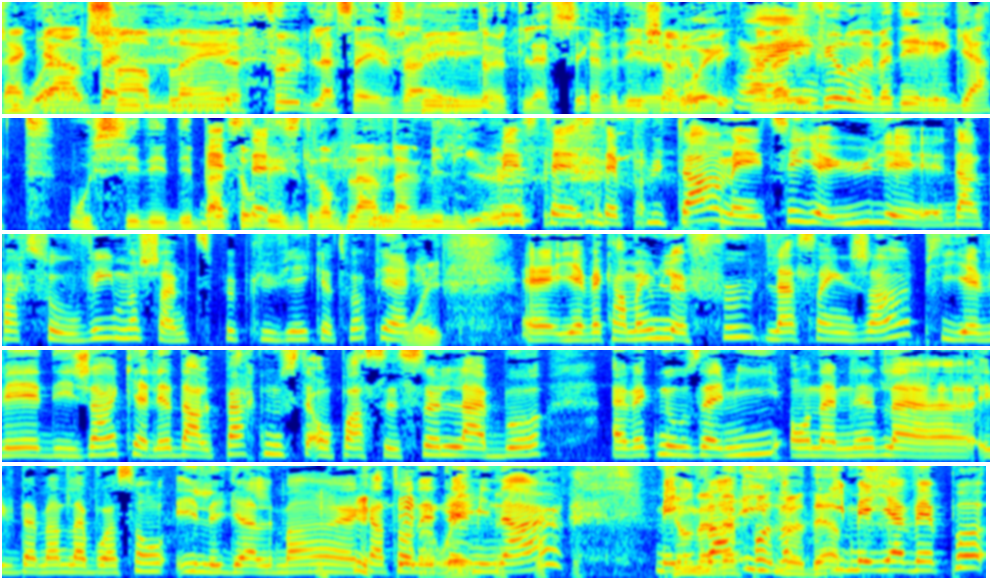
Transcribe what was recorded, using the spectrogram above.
la garde Ben, Champlain. Le feu de la Saint-Jean est un classique. T'avais des chariots. Oui. Avant Ouais. les filles, on avait des régates aussi, des, des bateaux, des hydroplanes dans le milieu. Mais c'était plus tard, mais tu sais, il y a eu le- dans le parc Sauvé, moi je suis un petit peu plus vieille que toi, Pierre. Oui. Euh, il y avait quand même le feu de la Saint-Jean, puis il y avait des gens qui allaient dans le parc. Nous, on passait ça là-bas avec nos amis. On amenait de la, évidemment de la boisson illégalement euh, quand on était Oui. mineurs. Mais il y avait pas,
